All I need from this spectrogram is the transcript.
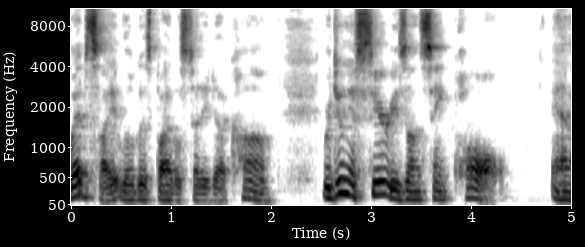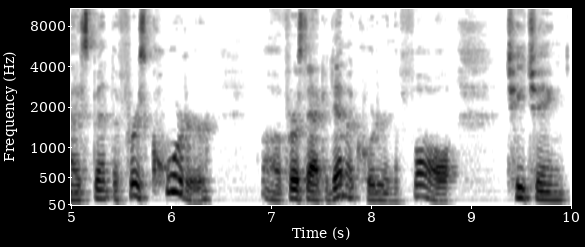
website, logosbiblestudy.com. We're doing a series on St. Paul, and I spent the first quarter, uh, first academic quarter in the fall, teaching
